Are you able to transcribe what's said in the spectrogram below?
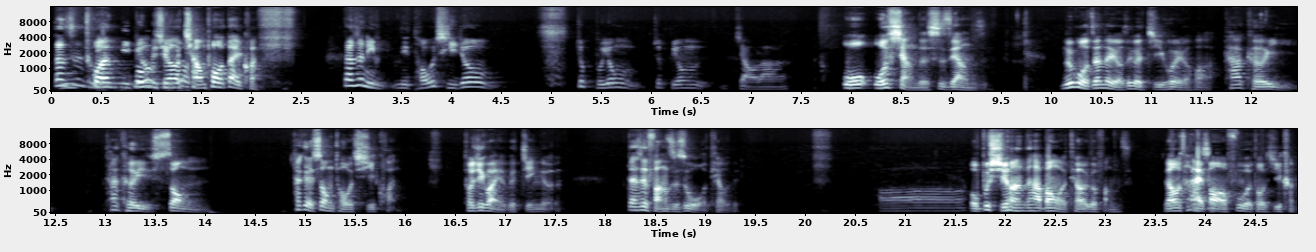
但是突然你莫名其妙强迫贷款，但是你你头期就就不用就不用缴啦。我我想的是这样子，如果真的有这个机会的话，他可以他可以送他可以送头期款，头期款有个金额，但是房子是我挑的。哦，我不希望他帮我挑一个房子，然后他还帮我付了头期款，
